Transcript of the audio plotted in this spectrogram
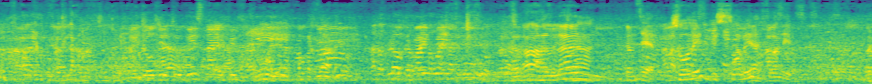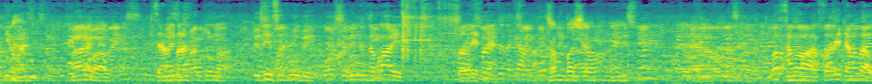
I told you to be style 50. هلان كم سعر؟ آه، سوليد؟ سوليد؟ What do you want? أيوه سامبا عبد الله. جنس الروبي صديق ذا برايد solid na. Kamba siya. Oh, ano, solid ang daw.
